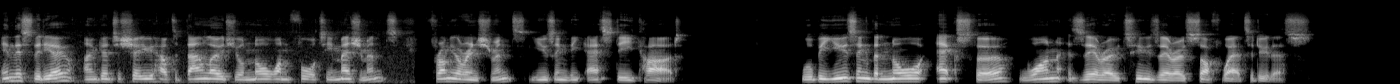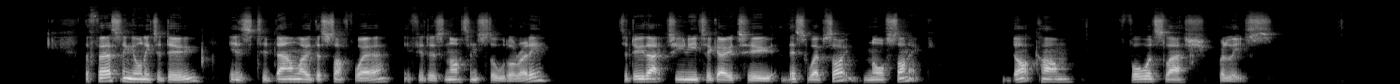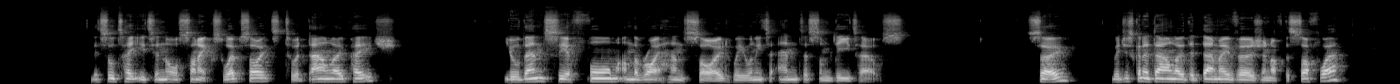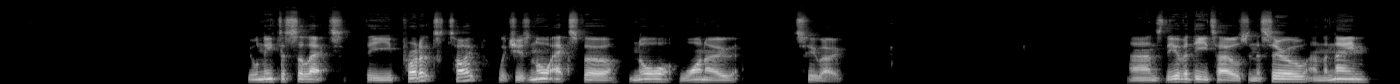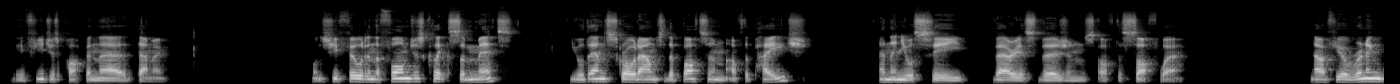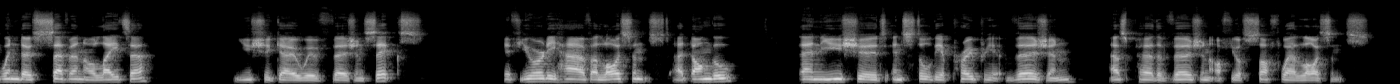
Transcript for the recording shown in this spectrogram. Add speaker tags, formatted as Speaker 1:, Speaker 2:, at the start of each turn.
Speaker 1: In this video, I'm going to show you how to download your NOR 140 measurement from your instrument using the SD card. We'll be using the NOR Xfer 1020 software to do this. The first thing you'll need to do is to download the software if it is not installed already. To do that, you need to go to this website, norsonic.com forward slash release. This will take you to Norsonic's website to a download page. You'll then see a form on the right hand side where you'll need to enter some details. So, we're just going to download the demo version of the software. You'll need to select the product type, which is NOR NOR 1020. And the other details in the serial and the name, if you just pop in there, demo. Once you've filled in the form, just click Submit. You'll then scroll down to the bottom of the page, and then you'll see various versions of the software. Now, if you're running Windows 7 or later, you should go with version 6. If you already have a licensed a dongle, then you should install the appropriate version as per the version of your software license.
